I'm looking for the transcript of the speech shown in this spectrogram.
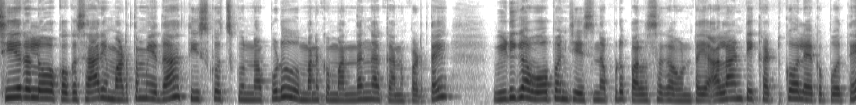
చీరలు ఒక్కొక్కసారి మడత మీద తీసుకొచ్చుకున్నప్పుడు మనకు మందంగా కనపడతాయి. విడిగా ఓపెన్ చేసినప్పుడు పలసగా ఉంటాయి. అలాంటివి కట్టుకోలేకపోతే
